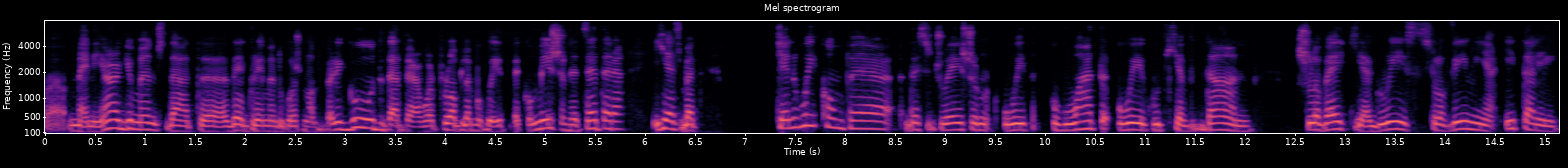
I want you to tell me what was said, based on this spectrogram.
uh, many arguments that uh, the agreement was not very good, that there were problems with the Commission, etc. Yes, but can we compare the situation with what we would have done, Slovakia, Greece, Slovenia, Italy,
